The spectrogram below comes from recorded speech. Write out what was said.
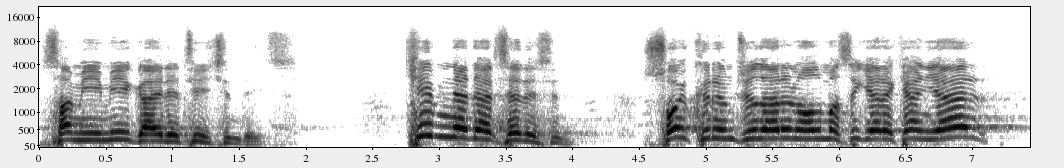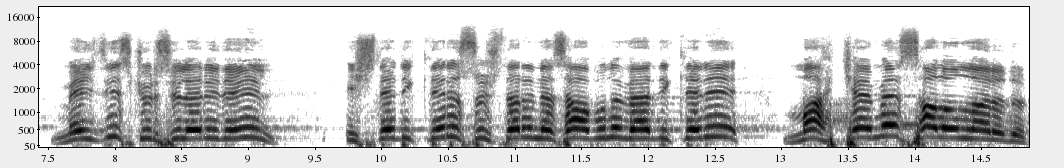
samimi gayreti içindeyiz. Kim ne derse desin, soykırımcıların olması gereken yer meclis kürsüleri değil, işledikleri suçların hesabını verdikleri mahkeme salonlarıdır.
